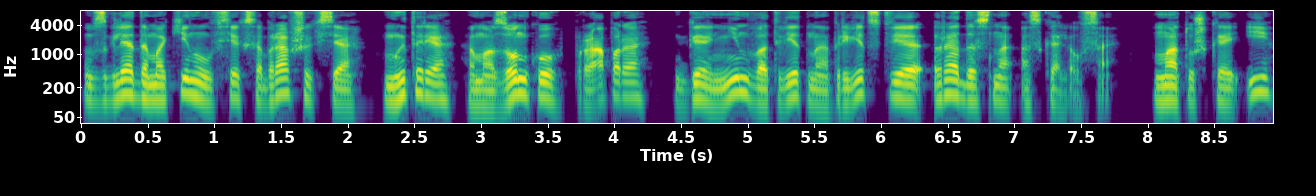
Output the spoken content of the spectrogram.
Взглядом окинул всех собравшихся, мытаря, амазонку, прапора. Ганин в ответ на приветствие радостно оскалился. Матушка И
